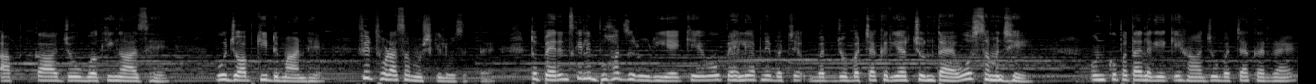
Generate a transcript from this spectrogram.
आपका जो वर्किंग आवर्स है वो जॉब की डिमांड है फिर थोड़ा सा मुश्किल हो सकता है। तो पेरेंट्स के लिए बहुत ज़रूरी है कि वो पहले अपने बच्चे जो बच्चा करियर चुनता है वो समझे। उनको पता लगे कि हाँ जो बच्चा कर रहा है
